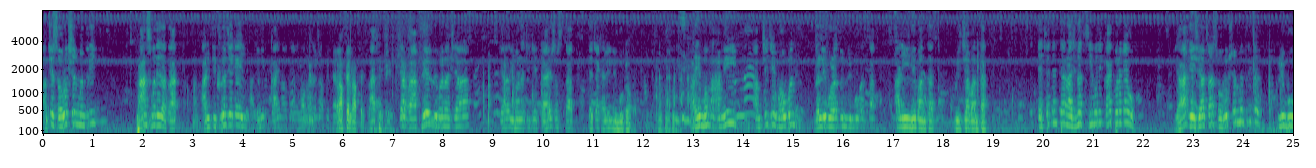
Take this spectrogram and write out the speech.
आमचे संरक्षण मंत्री फ्रान्समध्ये जातात आणि तिथलं जे काही आधुनिक काय? Rafale Rafale. राफेल. त्या राफेल विमानाच्या त्या विमानाचे जे टायर्स असतात त्याच्याखाली लिंबू ठेवतात. अरे मग आम्ही आमचे जे भाऊबंद गल्ली बोळातून लिंबू बांधतात आणि हे बांधतात मिरच्या बांधतात. त्याच्यात आणि त्या राजनाथ सिंहमध्ये काय फरक आहे हो? या देशाचा संरक्षण मंत्री तर लिंबू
